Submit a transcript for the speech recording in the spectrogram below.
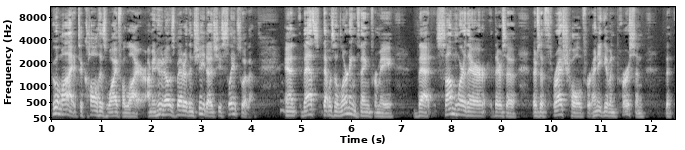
who am I to call his wife a liar? I mean, who knows better than she does? She sleeps with him. And that's, that was a learning thing for me that somewhere there, there's a, there's a threshold for any given person that,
